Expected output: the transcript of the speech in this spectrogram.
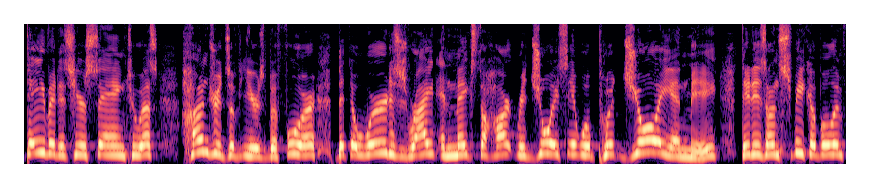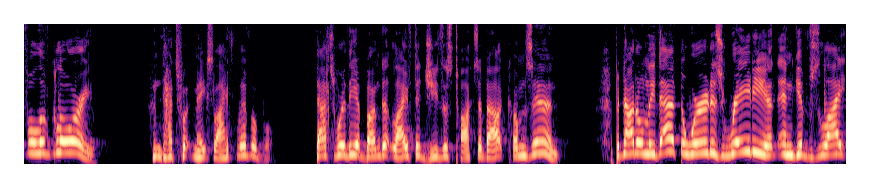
David is here saying to us hundreds of years before that the word is right and makes the heart rejoice. It will put joy in me that is unspeakable and full of glory. And that's what makes life livable. That's where the abundant life that Jesus talks about comes in. But not only that, the word is radiant and gives light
